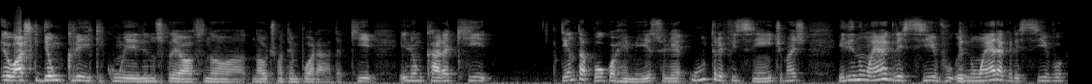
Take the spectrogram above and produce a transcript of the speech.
eu acho que deu um clique com ele nos playoffs no, na última temporada. Que ele é um cara que tenta pouco arremesso, ele é ultra eficiente, mas ele não é agressivo, ele não era agressivo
